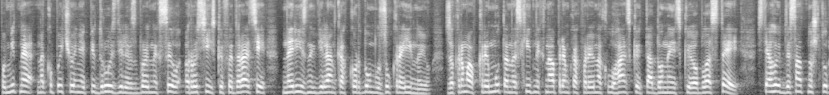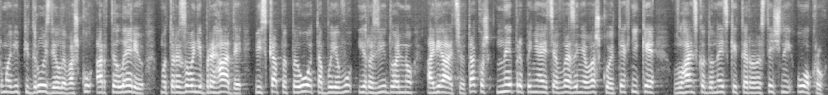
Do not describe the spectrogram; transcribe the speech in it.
Помітне накопичування підрозділів збройних сил Російської Федерації на різних ділянках кордону з Україною, зокрема в Криму та на східних напрямках в районах Луганської та Донецької областей, стягують десантно-штурмові підрозділи, важку артилерію, моторизовані бригади, війська ППО та бойову і розвідувальну авіацію. Також не припиняється ввезення важкої техніки в Лугансько-Донецький терористичний округ,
